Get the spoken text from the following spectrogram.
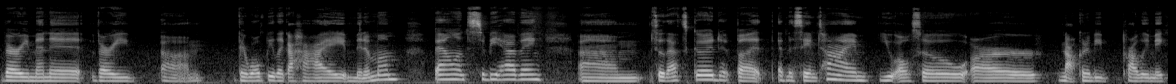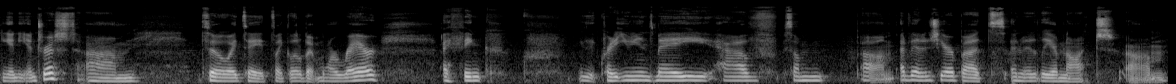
very many very um, there won't be like a high minimum balance to be having. Um, so that's good. But at the same time, you also are not going to be probably making any interest. Um, so I'd say it's like a little bit more rare. I think credit unions may have some um, advantage here, but admittedly, I'm not um,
